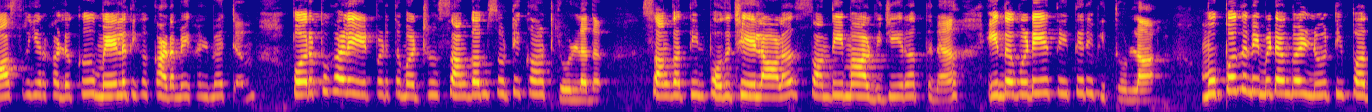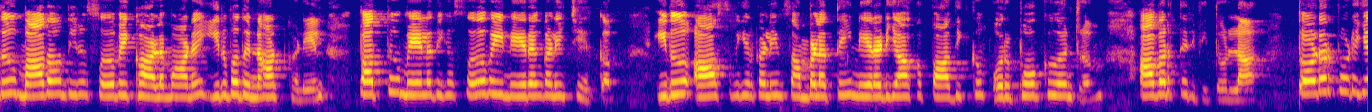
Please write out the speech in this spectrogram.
ஆசிரியர்களுக்கு மேலதிக கடமைகள் மற்றும் பொறுப்புகளை ஏற்படுத்தும் என்று சங்கம் சுட்டிக்காட்டியுள்ளது. சங்கத்தின் பொதுச் செயலாளர் சந்திமால் விஜயரத்ன இந்த விடயத்தை தெரிவித்துள்ளார். முப்பது நிமிடங்கள் நீட்டிப்பது மாதாந்திர சேவை காலமான இருபது நாட்களில் பத்து மேலதிக சேவை நேரங்களை சேர்க்கும். இது ஆசிரியர்களின் சம்பளத்தை நேரடியாக பாதிக்கும் ஒரு போக்கு என்றும் அவர் தெரிவித்துள்ளார். தொடர்புடைய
